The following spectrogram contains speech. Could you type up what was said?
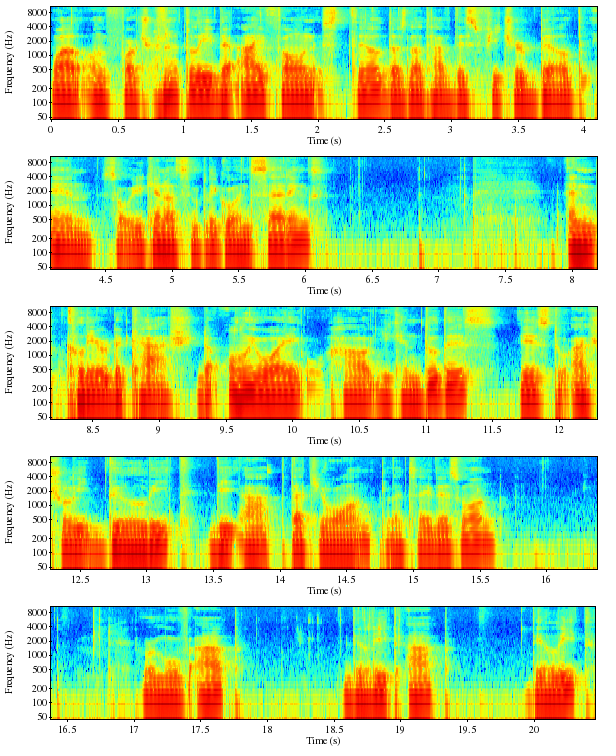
Well, unfortunately, the iPhone still does not have this feature built in. So you cannot simply go in settings and clear the cache. The only way how you can do this is to actually delete the app that you want. Let's say this one. Remove app, delete app, delete,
